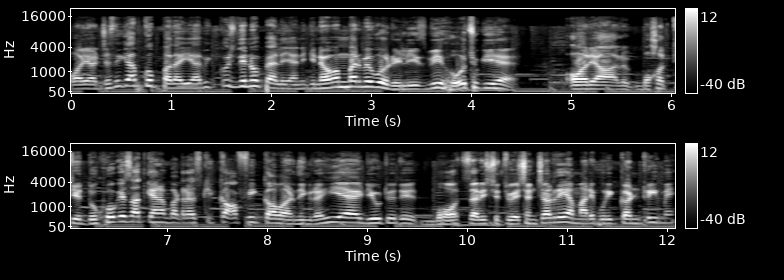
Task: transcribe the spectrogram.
और यार, जैसे कि आपको पता ही है, अभी कुछ दिनों पहले, यानी कि नवंबर में वो रिलीज़ भी हो चुकी है। और यार, बहुत ही दुखों के साथ कहना पड़ रहा है, उसकी काफ़ी कम अर्निंग रही है ड्यू टू बहुत सारी सिचुएशन चल रही है हमारे पूरी कंट्री में।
